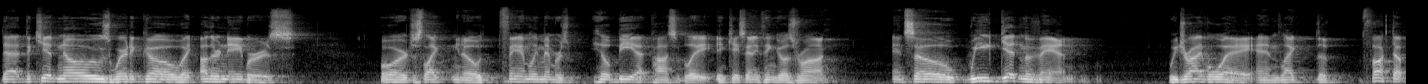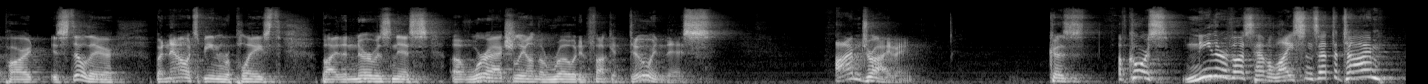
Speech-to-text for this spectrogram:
that the kid knows where to go, like other neighbors, or just like, you know, family members he'll be at possibly in case anything goes wrong. And so we get in the van, we drive away, and like the fucked up part is still there, but now it's being replaced by the nervousness of we're actually on the road and fucking doing this. I'm driving. Because, of course, neither of us have a license at the time,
